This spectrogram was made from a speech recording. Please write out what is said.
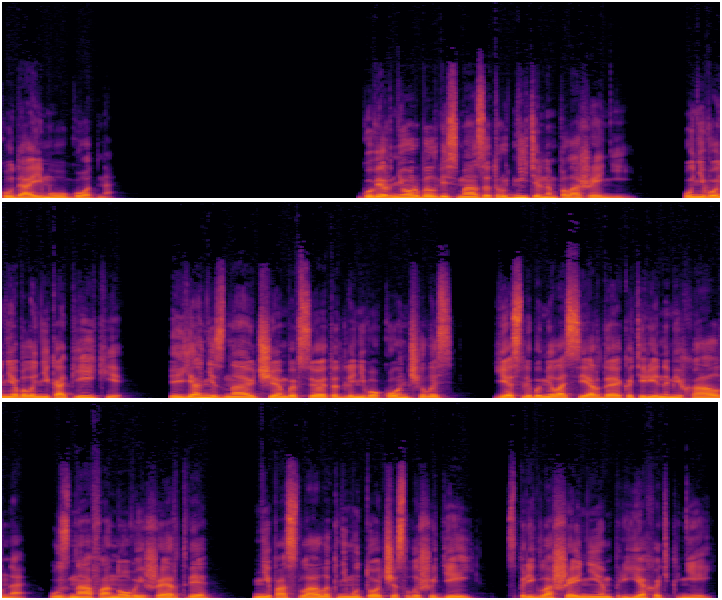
куда ему угодно. Гувернер был весьма затруднительном положении. У него не было ни копейки, и я не знаю, чем бы все это для него кончилось, если бы милосердная Катерина Михайловна, узнав о новой жертве, не послала к нему тотчас лошадей с приглашением приехать к ней.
